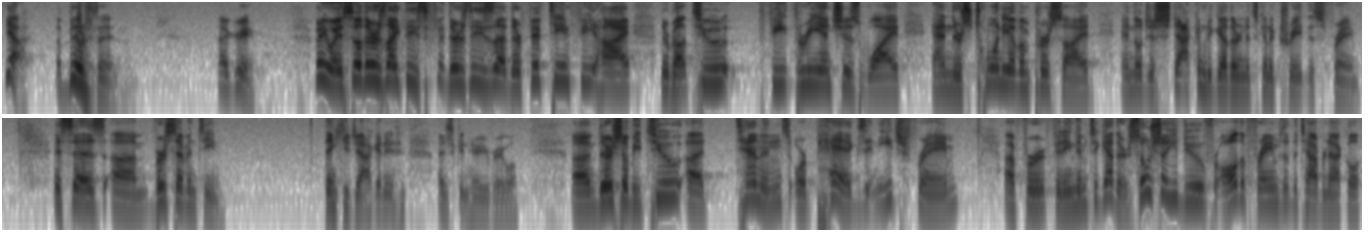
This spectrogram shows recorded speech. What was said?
Yeah, a building. I agree. But anyway, so there's like these, there's these, uh, they're 15 feet high, they're about two feet, three inches wide, and there's 20 of them per side, and they'll just stack them together, and it's going to create this frame. It says, um, verse 17. Thank you, Jack. I, I, just couldn't hear you very well. Um, there shall be two uh, tenons or pegs in each frame uh, for fitting them together. So shall you do for all the frames of the tabernacle.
